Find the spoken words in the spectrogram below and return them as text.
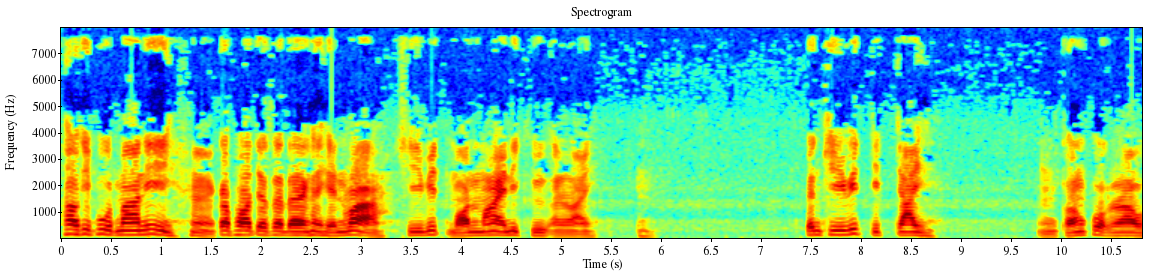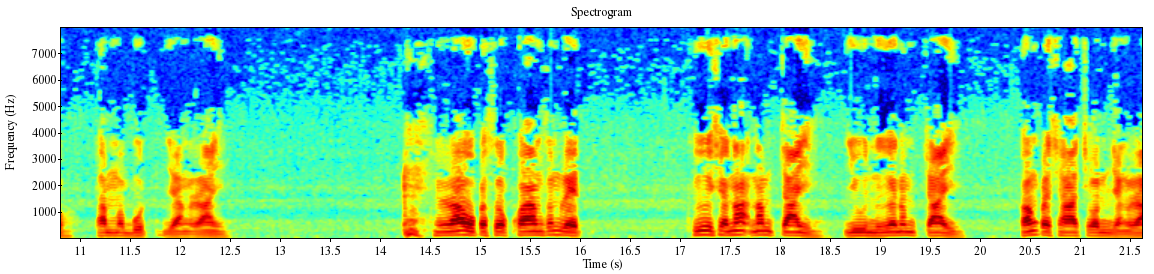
เท่าที่พูดมานี่ก็พอจะแสดงให้เห็นว่าชีวิตหมอนไม้นี่คืออะไร เป็นชีวิตจิตใจของพวกเราธรรมบุตรอย่างไร เราประสบความสำเร็จ คือชนะน้ำใจอยู่เหนือน้ำใจของประชาชนอย่างไร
